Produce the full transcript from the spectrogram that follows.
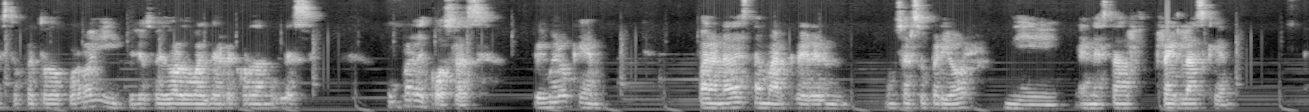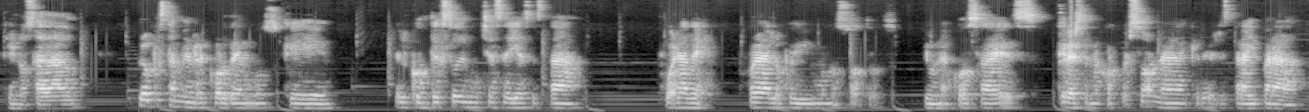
esto fue todo por hoy y pues yo soy Eduardo Valdez recordándoles un par de cosas. Primero que para nada está mal creer en un ser superior ni en estas reglas que, que nos ha dado. Pero pues también recordemos que el contexto de muchas de ellas está fuera de, fuera de lo que vivimos nosotros. Y una cosa es querer ser mejor persona, querer estar ahí para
